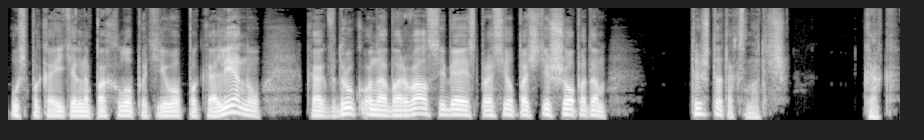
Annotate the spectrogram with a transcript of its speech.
успокоительно похлопать его по колену, как вдруг он оборвал себя и спросил почти шепотом, «Ты что так смотришь?» «Как?»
